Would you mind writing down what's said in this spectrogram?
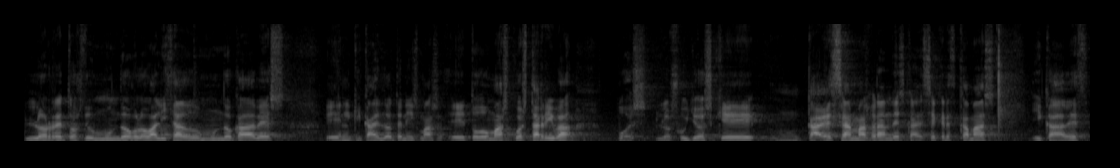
los retos de un mundo globalizado, de un mundo cada vez en el que cada vez lo tenéis más, eh, todo más cuesta arriba, pues lo suyo es que mm, cada vez sean más grandes, cada vez se crezca más y cada vez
